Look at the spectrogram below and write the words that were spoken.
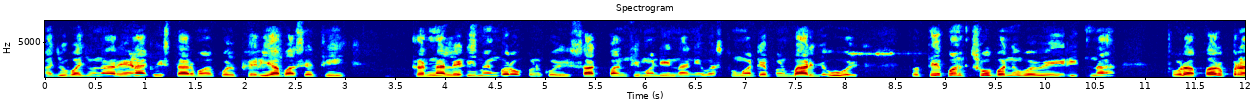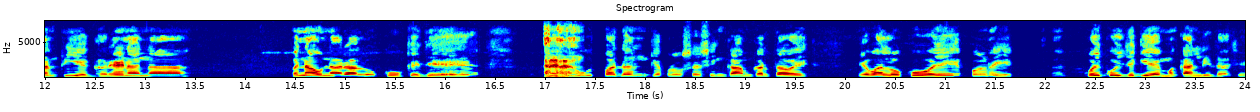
આજુબાજુના રહેણાંક વિસ્તારમાં કોઈ ફેરિયા પાસેથી, ઘરના લેડી મેમ્બરો પણ કોઈ શાકપાનથી માંડી નાની વસ્તુ માટે પણ બહાર જવું હોય, તો તે પણ ક્ષોભ અનુભવે એ રીતના. થોડા પરપ્રાંતીય ઘરેણાના બનાવનારા લોકો કે જે ઉત્પાદન કે પ્રોસેસિંગ કામ કરતા હોય, એવા લોકોએ પણ કોઈ કોઈ જગ્યાએ મકાન લીધા છે.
